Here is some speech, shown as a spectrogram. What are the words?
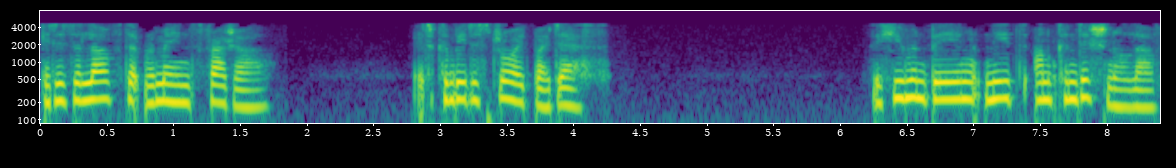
It is a love that remains fragile. It can be destroyed by death. The human being needs unconditional love.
